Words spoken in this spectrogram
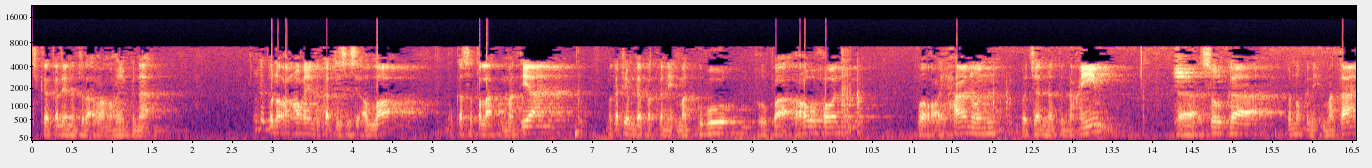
jika kalian adalah orang-orang yang benar. Adapun orang-orang yang dekat di sisi Allah maka setelah kematian maka dia mendapatkan nikmat kubur berupa rauhun wa raihanun wa jannatun na'im. Surga penuh kenikmatan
